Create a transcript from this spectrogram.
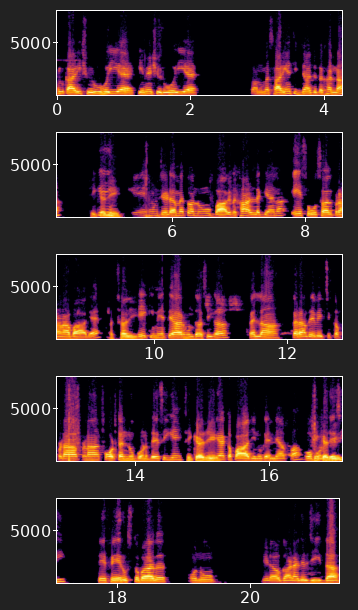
ਫੁਲਕਾਰੀ ਸ਼ੁਰੂ ਹੋਈ ਹੈ ਕਿਵੇਂ ਸ਼ੁਰੂ ਹੋਈ ਹੈ ਤੁਹਾਨੂੰ ਮੈਂ ਸਾਰੀਆਂ ਚੀਜ਼ਾਂ ਅੱਜ ਦਿਖਾਣਾ ਠੀਕ ਹੈ ਜੀ? ਇਹ ਹੁਣ ਜਿਹੜਾ ਮੈਂ ਤੁਹਾਨੂੰ ਬਾਗ ਦਿਖਾਉਣ ਲੱਗਿਆ ਨਾ ਇਹ 100 ਸਾਲ ਪੁਰਾਣਾ ਬਾਗ ਹੈ। ਅੱਛਾ ਜੀ। ਇਹ ਕਿਵੇਂ ਤਿਆਰ ਹੁੰਦਾ ਸੀਗਾ? ਪਹਿਲਾਂ ਘਰਾਂ ਦੇ ਵਿੱਚ ਕੱਪੜਾ ਆਪਣਾ ਕਾਟਨ ਨੂੰ ਬੁਣਦੇ ਸੀਗੇ। ਠੀਕ ਹੈ ਜੀ। ਠੀਕ ਹੈ ਕਪਾਹ ਜਿਹਨੂੰ ਕਹਿੰਦੇ ਆਪਾਂ ਉਹ ਬੁਣਦੇ। ਸੀ। ਤੇ ਫਿਰ ਉਸ ਤੋਂ ਬਾਅਦ ਉਹਨੂੰ ਜਿਹੜਾ ਉਹ ਗਾਣਾ ਦਿਲਜੀਤ ਦਾ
